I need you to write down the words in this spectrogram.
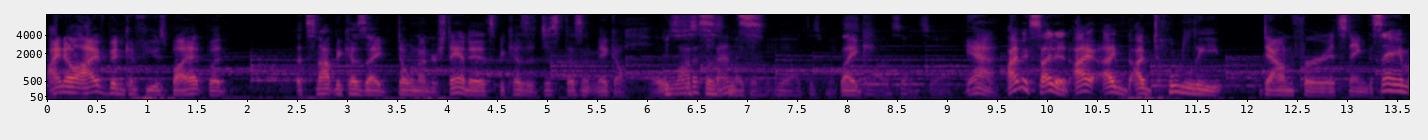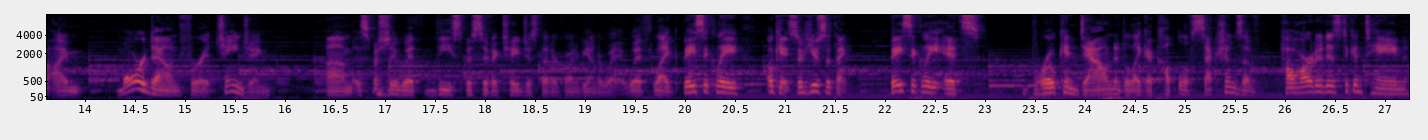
I know I've been confused by it, but that's not because I don't understand it. It's because it just doesn't make a whole It lot of sense. It, yeah, it doesn't make Like- a lot of sense. Yeah. Yeah, I'm excited. I, I I'm totally down for it staying the same. I'm more down for it changing, um, especially with the specific changes that are going to be underway. With like basically, okay, so here's the thing. Basically, it's broken down into like a couple of sections of how hard it is to contain,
